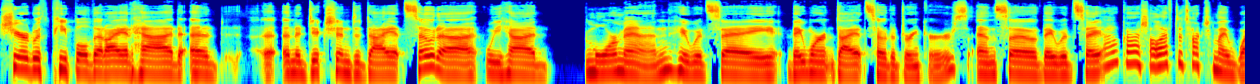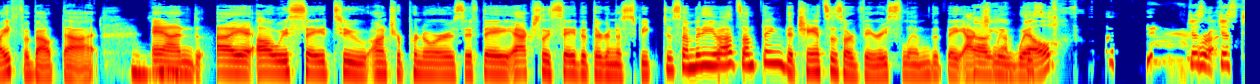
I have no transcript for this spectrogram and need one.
shared with people that I had had a, a- an addiction to diet soda, we had more men who would say they weren't diet soda drinkers, and so they would say, "Oh gosh, I'll have to talk to my wife about that." Mm-hmm. And I always say to entrepreneurs if they actually say that they're going to speak to somebody about something, the chances are very slim that they actually Oh, yeah. will. just Right. just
